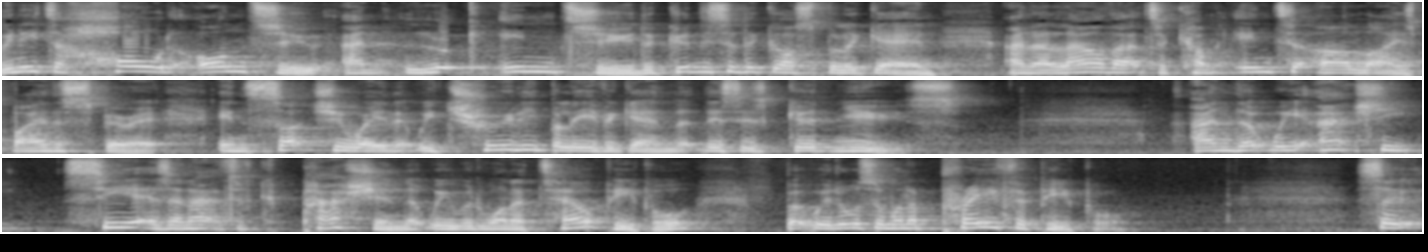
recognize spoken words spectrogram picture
we need to hold on to and look into the goodness of the gospel again and allow that to come into our lives by the Spirit in such a way that we truly believe again that this is good news and that we actually see it as an act of compassion that we would want to tell people, but we'd also want to pray for people. So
